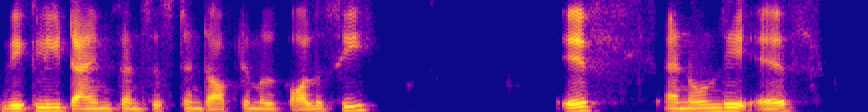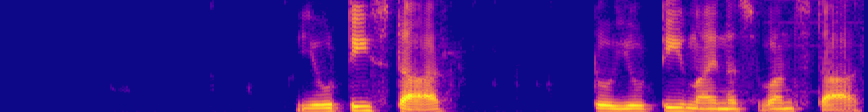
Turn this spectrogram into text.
weakly time consistent optimal policy, if and only if UT star to UT minus one star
